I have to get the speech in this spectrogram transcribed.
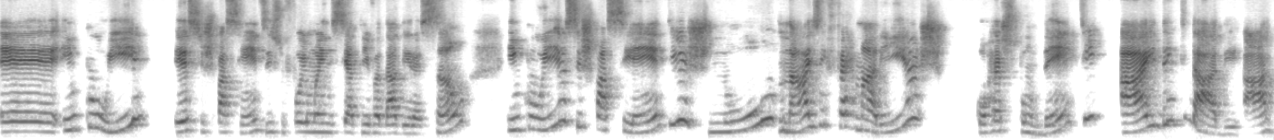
é, incluir esses pacientes, isso foi uma iniciativa da direção, incluir esses pacientes no, nas enfermarias correspondente à identidade, a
